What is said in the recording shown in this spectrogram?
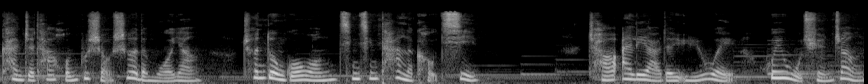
看着她魂不守舍的模样，川顿国王轻轻叹了口气，朝艾丽儿的鱼尾挥舞权杖。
